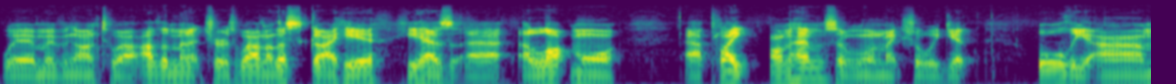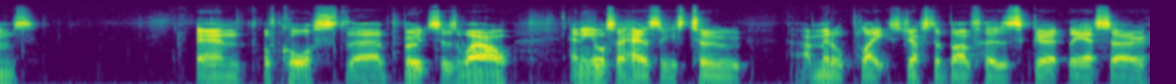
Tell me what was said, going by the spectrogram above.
we're moving on to our other miniature as well. Now this guy here, he has uh, a lot more uh, plate on him, so we want to make sure we get all the arms and of course the boots as well. And he also has these two uh, metal plates just above his skirt there, so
